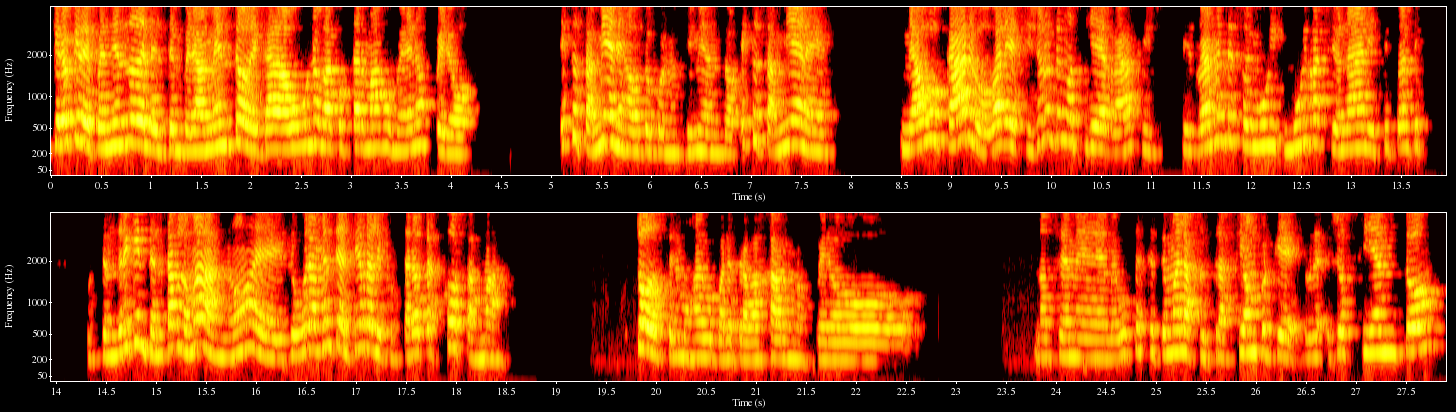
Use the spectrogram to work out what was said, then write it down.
creo que dependiendo del temperamento de cada uno va a costar más o menos, pero esto también es autoconocimiento, esto también es, me hago cargo, ¿vale? Si yo no tengo tierra, si, si realmente soy muy, muy racional y estoy todo el tiempo, pues tendré que intentarlo más, ¿no? Eh, seguramente al tierra le costará otras cosas más. Todos tenemos algo para trabajarnos, pero no sé, me, me gusta este tema de la frustración porque yo siento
